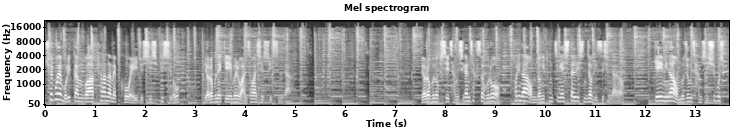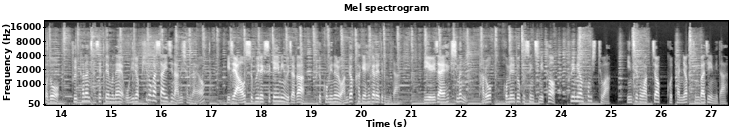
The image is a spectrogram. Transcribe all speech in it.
최고의 몰입감과 편안함 앱코 AGC CPC로 여러분의 게임을 완성하실 수 있습니다. 여러분 혹시 장시간 착석으로 허리나 엉덩이 통증에 시달리신 적 있으신가요? 게임이나 업무 중 잠시 쉬고 싶어도 불편한 자세 때문에 오히려 피로가 쌓이진 않으셨나요? 이제 아우스 VX 게이밍 의자가 그 고민을 완벽하게 해결해드립니다. 이 의자의 핵심은 바로 고밀도 9cm 프리미엄 폼시트와 인체공학적 고탄력 등받이입니다.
